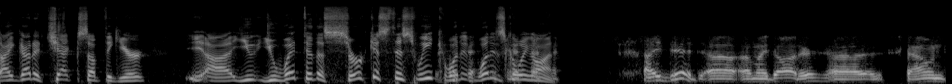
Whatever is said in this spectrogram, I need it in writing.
I gotta check something here. Uh, you you went to the circus this week. What what is going on? I did. Uh, my daughter uh, found.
